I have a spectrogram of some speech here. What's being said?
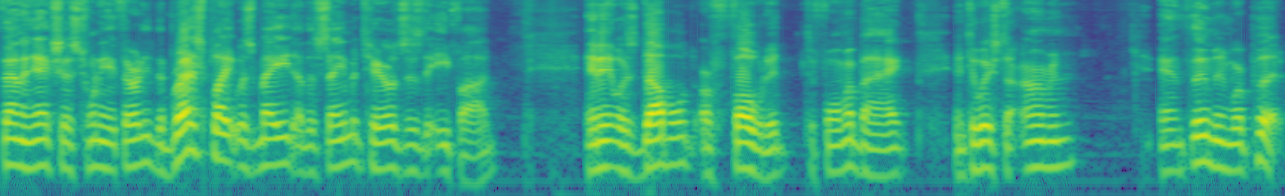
found in Exodus 28.30. The breastplate was made of the same materials as the ephod, and it was doubled or folded to form a bag into which the Urim and Thummim were put.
